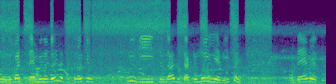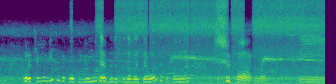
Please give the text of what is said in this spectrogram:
ну ви бачите, йому на вигляд десь років ну, 8, да, десь так, йому і є 8, 9. Коротше, йому 8, так от йому теж дуже сподобалася горка, тобто вона шикарна. І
